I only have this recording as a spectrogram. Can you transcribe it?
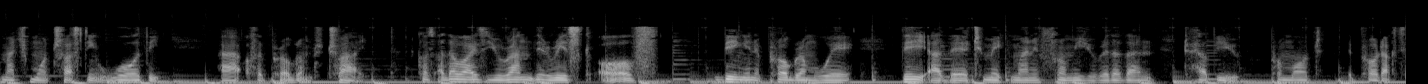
much more trusting, worthy uh, of a program to try. Because otherwise, you run the risk of being in a program where they are there to make money from you rather than to help you promote the product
